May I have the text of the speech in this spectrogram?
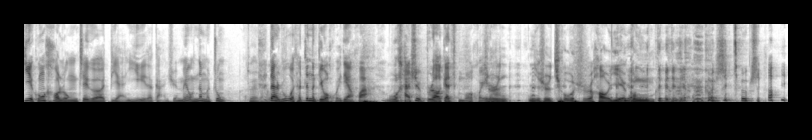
叶公好龙这个贬义的感觉没有那么重，对吧？但如果他真的给我回电话，我还是不知道该怎么回答。就是你是秋实号叶 公，对对对，我是就是好叶。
